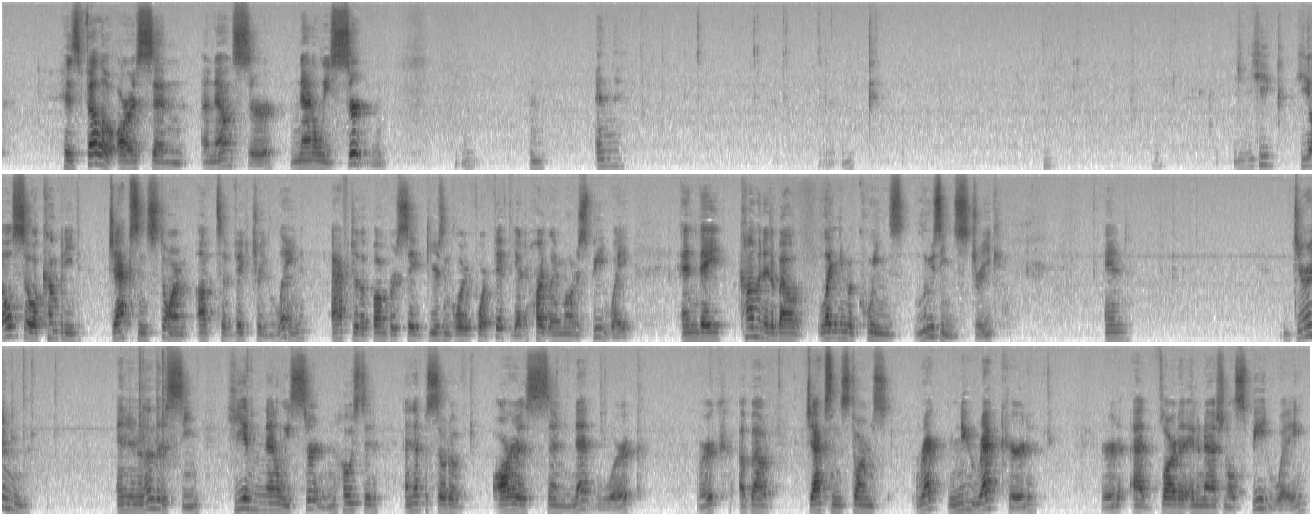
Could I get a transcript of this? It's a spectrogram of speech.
his fellow RSN announcer, Natalie Certain. And he he also accompanied Jackson Storm up to Victory Lane after the bumper saved Gears and Glory 450 at Heartland Motor Speedway, and they commented about Lightning McQueen's losing streak. And during, and in another scene, he and Natalie Certain hosted an episode of RSN Network work about Jackson Storm's rec new record at Florida International Speedway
